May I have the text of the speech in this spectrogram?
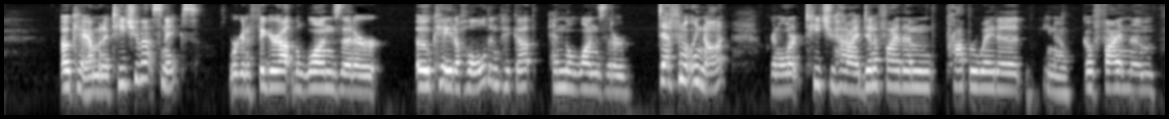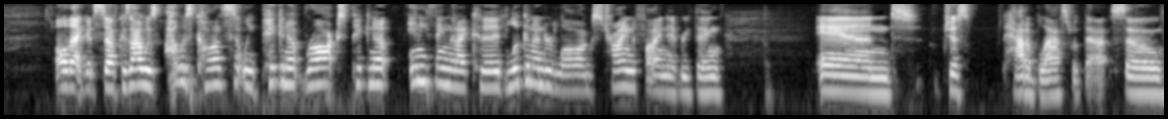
okay, I'm going to teach you about snakes. We're going to figure out the ones that are okay to hold and pick up and the ones that are definitely not. We're going to learn teach you how to identify them, the proper way to, you know, go find them, all that good stuff because I was I was constantly picking up rocks, picking up anything that I could, looking under logs, trying to find everything and just had a blast with that. So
